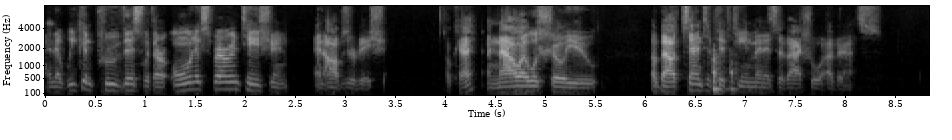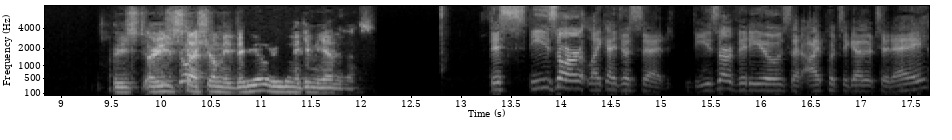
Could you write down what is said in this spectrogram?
and that we can prove this with our own experimentation and observation. Okay? And now I will show you about 10 to 15 minutes of actual evidence. Are you are you just gonna show me video, or are you gonna give me evidence? this these are like i just said these are videos that i put together today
